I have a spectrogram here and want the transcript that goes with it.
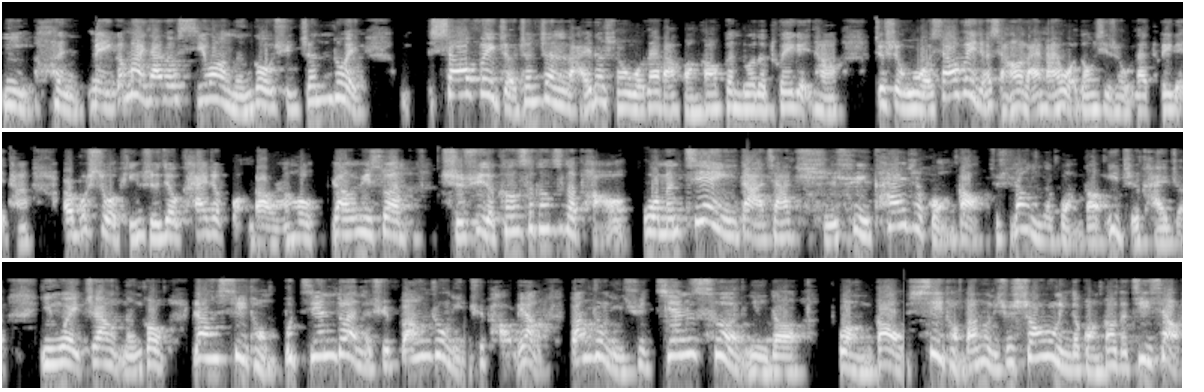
你很每个卖家都希望能够去针对消费者真正来的时候，我再把广告更多的推给他。就是我消费者想要来买我东西的时候，我再推给他，而不是我平时就开着广告，然后让预算持续的吭哧吭哧的跑。我们建议大家持续开着广告，就是让你的广告一直开着，因为这样能够让。系统不间断的去帮助你去跑量，帮助你去监测你的广告系统，帮助你去收录你的广告的绩效。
